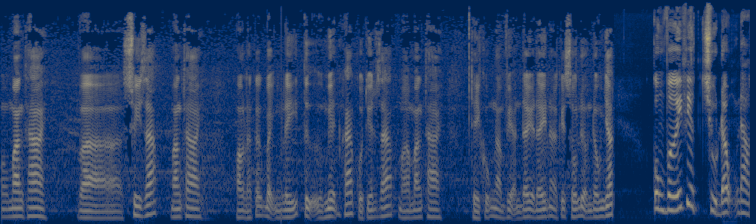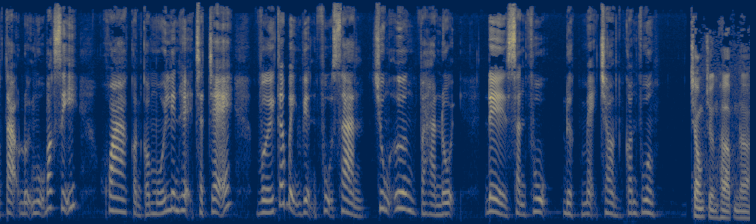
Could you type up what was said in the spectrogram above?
mang thai và suy giáp mang thai hoặc là các bệnh lý tự miễn khác của tuyến giáp mà mang thai thì cũng nằm viện đây đấy là cái số lượng đông nhất. Cùng với việc chủ động đào tạo đội ngũ bác sĩ, khoa còn có mối liên hệ chặt chẽ với các bệnh viện phụ sản Trung ương và Hà Nội để sản phụ được mẹ tròn con vuông. Trong trường hợp là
